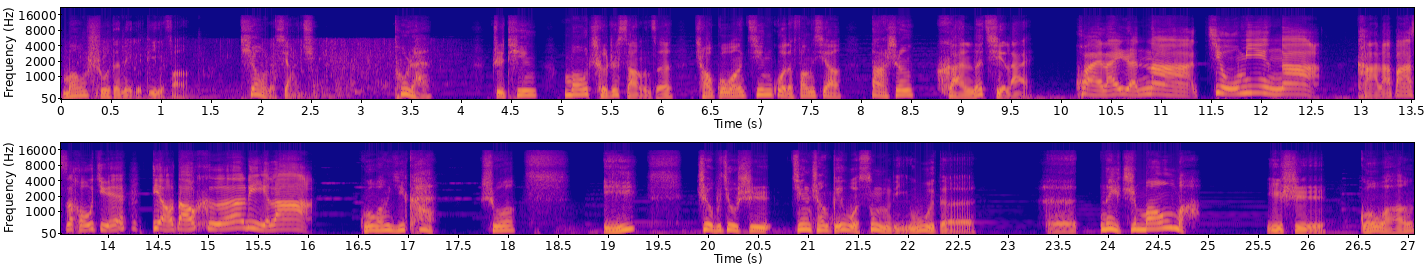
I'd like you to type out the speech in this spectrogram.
猫说的那个地方，跳了下去。突然，只听猫扯着嗓子朝国王经过的方向大声喊了起来：“快来人呐！救命啊！卡拉巴斯侯爵掉到河里了！”国王一看，说：“咦，这不就是经常给我送礼物的？”呃，那只猫嘛，于是国王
